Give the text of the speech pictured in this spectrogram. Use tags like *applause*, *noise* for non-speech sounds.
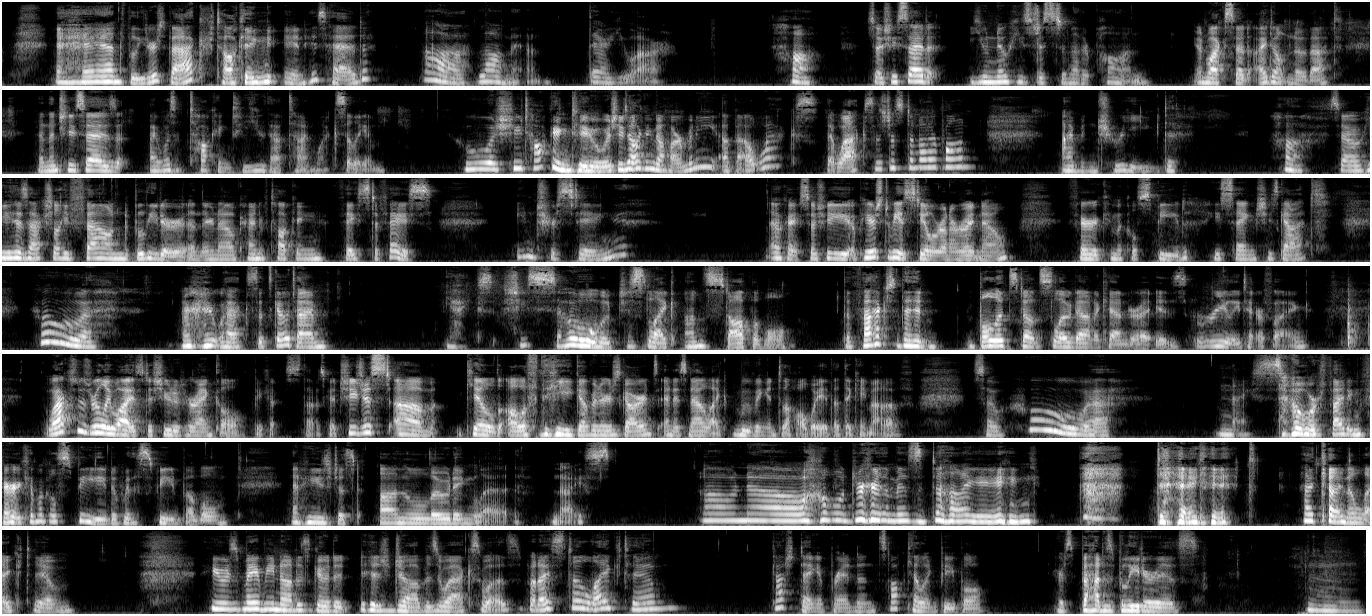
and Bleeder's back, talking in his head. Ah, lawman, there you are. Huh. So she said, You know he's just another pawn. And Wax said, I don't know that. And then she says, I wasn't talking to you that time, Waxillium. Who was she talking to? Was she talking to Harmony about Wax? That Wax is just another pawn? I'm intrigued. Huh. So he has actually found Bleeder, and they're now kind of talking face to face. Interesting. Okay, so she appears to be a steel runner right now. Feruchemical speed, he's saying she's got. Whew. *laughs* Alright, Wax, it's go time. Yikes. She's so just like unstoppable. The fact that bullets don't slow down a Kandra is really terrifying. Wax was really wise to shoot at her ankle because that was good. She just um killed all of *laughs* the governor's guards and is now like moving into the hallway that they came out of. So, whoo, uh, nice. *laughs* So we're fighting feruchemical speed with a speed bubble, and he's just unloading lead. Nice. Oh no, *laughs* Drim is dying. *laughs* Dang it. I kinda liked him. He was maybe not as good at his job as Wax was, but I still liked him. Gosh dang it, Brandon. Stop killing people. You're as bad as Bleeder is. Hmm.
